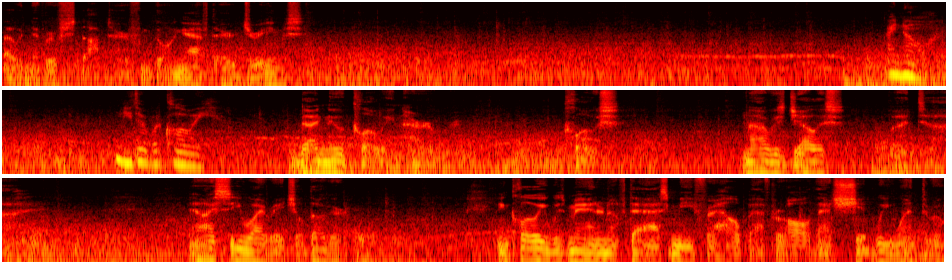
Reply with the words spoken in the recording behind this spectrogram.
I would never have stopped her from going after her dreams. I know. Neither would Chloe. I knew Chloe and her were close. I was jealous, but, uh... Now I see why Rachel dug her. And Chloe was man enough to ask me for help after all that shit we went through.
